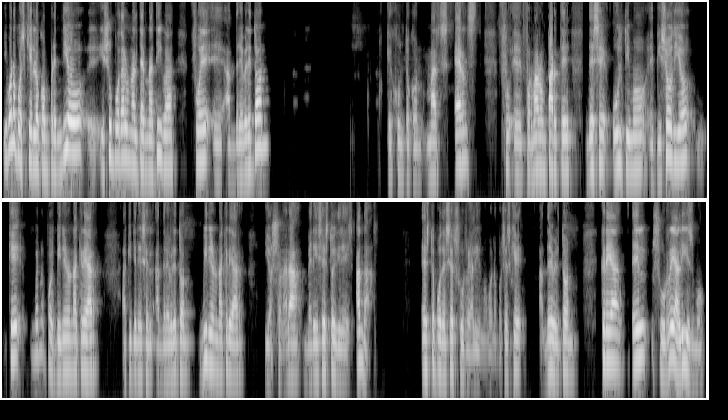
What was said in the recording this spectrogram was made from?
Y bueno, pues quien lo comprendió eh, y supo dar una alternativa fue eh, André Breton, que junto con Marx Ernst eh, formaron parte de ese último episodio que, bueno, pues vinieron a crear, aquí tenéis el André Breton, vinieron a crear y os sonará, veréis esto y diréis, anda, esto puede ser surrealismo. Bueno, pues es que André Breton crea el surrealismo,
